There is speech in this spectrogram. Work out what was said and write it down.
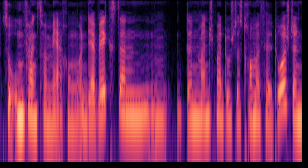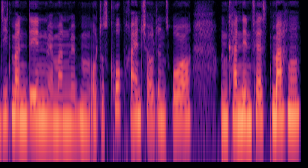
so Umfangsvermehrungen. Und der wächst dann, dann manchmal durch das Trommelfell durch. Dann sieht man den, wenn man mit dem Otoskop reinschaut ins Ohr und kann den festmachen.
